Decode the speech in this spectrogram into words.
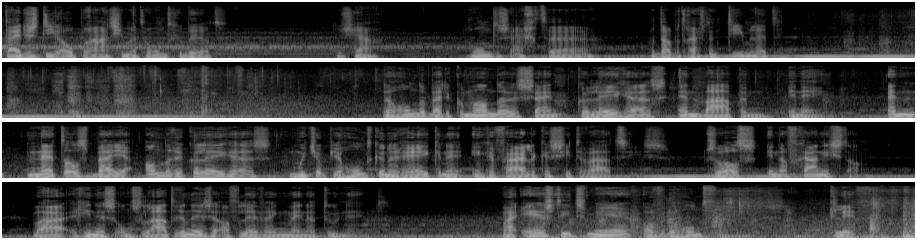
tijdens die operatie met de hond gebeurd. Dus ja, de hond is echt uh, wat dat betreft een teamlid. De honden bij de commando's zijn collega's en wapen in één. En net als bij je andere collega's moet je op je hond kunnen rekenen in gevaarlijke situaties. Zoals in Afghanistan, waar Rinus ons later in deze aflevering mee naartoe neemt. Maar eerst iets meer over de hond van Rinus, Cliff.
